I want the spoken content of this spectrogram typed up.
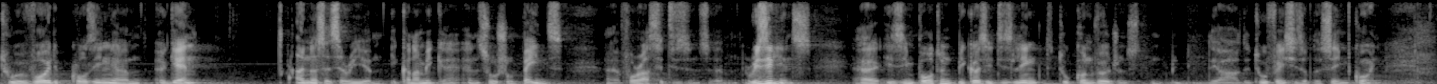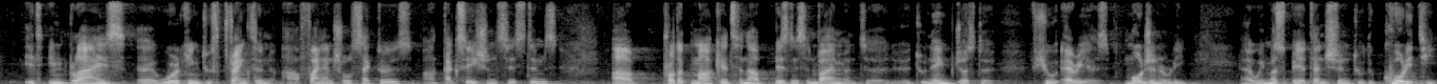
to avoid causing, um, again, unnecessary um, economic and social pains uh, for our citizens. Um, resilience uh, is important because it is linked to convergence. They are the two faces of the same coin. It implies uh, working to strengthen our financial sectors, our taxation systems, our product markets and our business environment, uh, to name just a few areas. More generally, uh, we must pay attention to the quality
